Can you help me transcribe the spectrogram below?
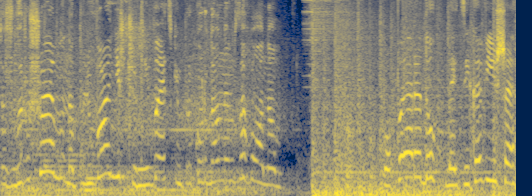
Тож вирушаємо на полювання з Чернівецьким прикордонним загоном. Попереду найцікавіше.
